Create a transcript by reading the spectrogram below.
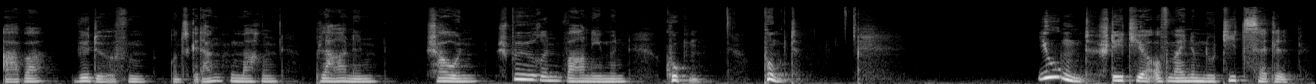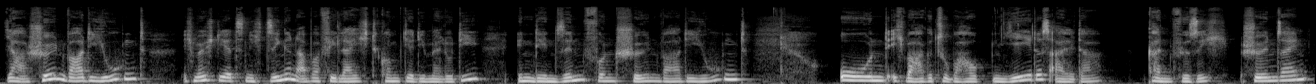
aber wir dürfen uns Gedanken machen, planen, schauen, spüren, wahrnehmen, gucken. Punkt. Jugend steht hier auf meinem Notizzettel. Ja, schön war die Jugend. Ich möchte jetzt nicht singen, aber vielleicht kommt dir die Melodie in den Sinn von Schön war die Jugend. Und ich wage zu behaupten, jedes Alter kann für sich schön sein.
